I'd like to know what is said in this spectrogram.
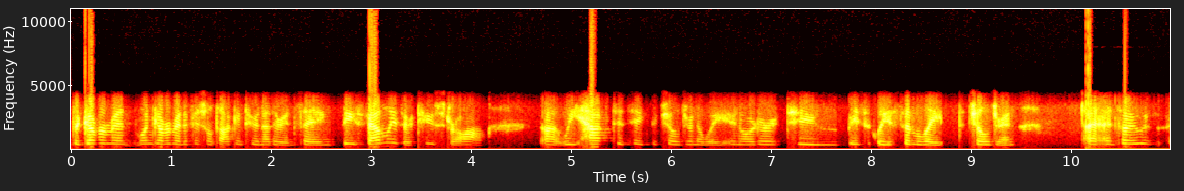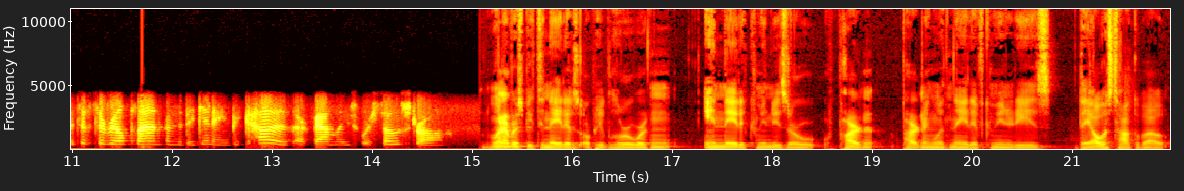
the government one government official talking to another and saying these families are too strong uh, we have to take the children away in order to basically assimilate the children and so it was just a real plan from the beginning because our families were so strong. Whenever I speak to natives or people who are working in native communities or partner, partnering with native communities, they always talk about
